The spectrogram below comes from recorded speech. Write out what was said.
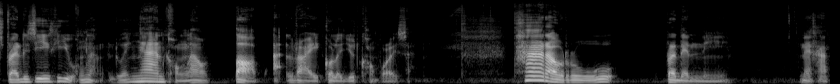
strategy ที่อยู่ข้างหลังมันด้วยงานของเราตอบอะไรกลยุทธ์ของบริษัท ถ้าเรารู้ประเด็นนี้นะครับ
